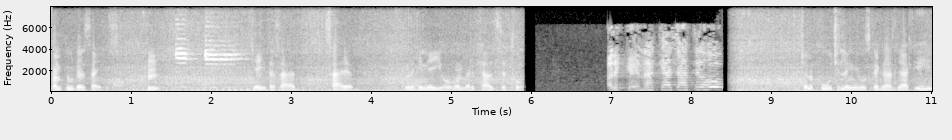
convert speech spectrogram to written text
computer science यही था शायद शायद। लेकिन यही होगा मेरे ख्याल से तो। क्या चाहते हो? चलो पूछ लेंगे उसके घर जाके ही।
